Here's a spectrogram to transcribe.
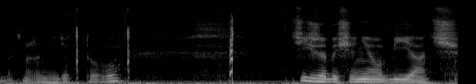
Powiedzmy, że nie idzie tu. Ci, żeby się nie obijać,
